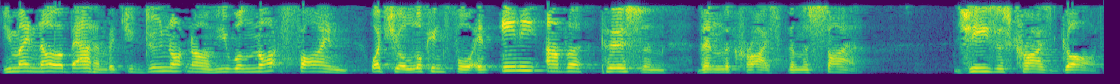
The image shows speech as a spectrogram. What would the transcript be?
you may know about him, but you do not know him. You will not find what you're looking for in any other person than the Christ, the Messiah. Jesus Christ, God.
